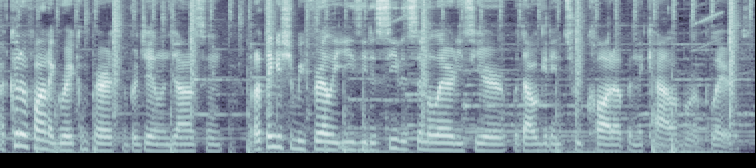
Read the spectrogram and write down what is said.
I couldn't find a great comparison for Jalen Johnson, but I think it should be fairly easy to see the similarities here without getting too caught up in the caliber of players.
